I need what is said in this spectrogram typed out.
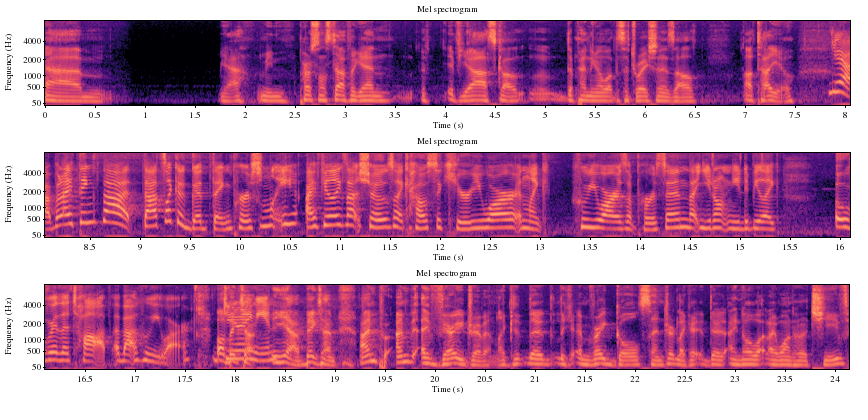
Um, yeah, I mean personal stuff. Again, if, if you ask, I'll depending on what the situation is, I'll I'll tell you. Yeah, but I think that that's like a good thing personally. I feel like that shows like how secure you are and like who you are as a person that you don't need to be like over the top about who you are. Oh, Do you big know time. what I mean? Yeah, big time. I'm I'm, I'm very driven. Like, like I'm very goal centered. Like I, I know what I want to achieve.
